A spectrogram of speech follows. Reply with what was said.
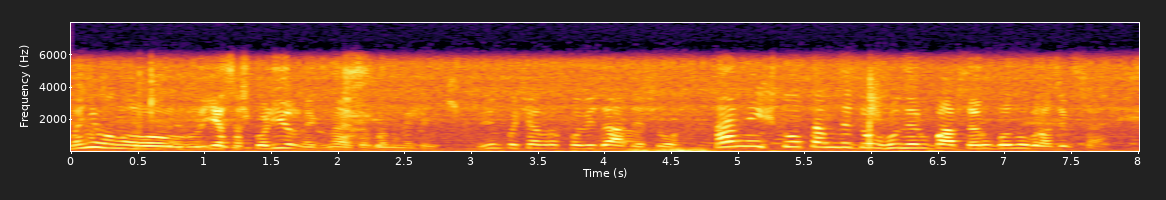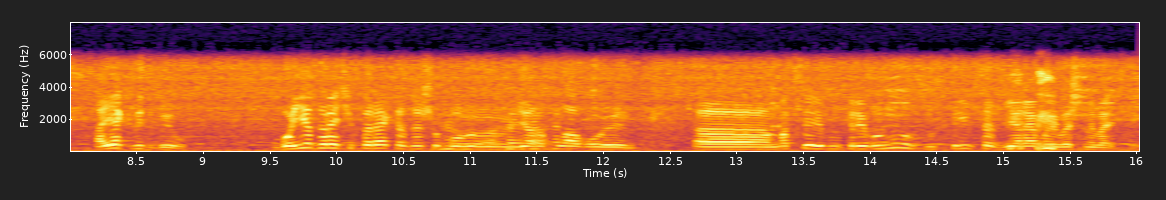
мені воно є сашколірник, знаєте, знаменитий. Він почав розповідати, що та ніхто там недовго не рубався, рубанув раз і все. А як відбив? Бо є, до речі, перекази, що Ярослав ой, е, Максим Кривонос зустрівся з Яремою Вишневецьким.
